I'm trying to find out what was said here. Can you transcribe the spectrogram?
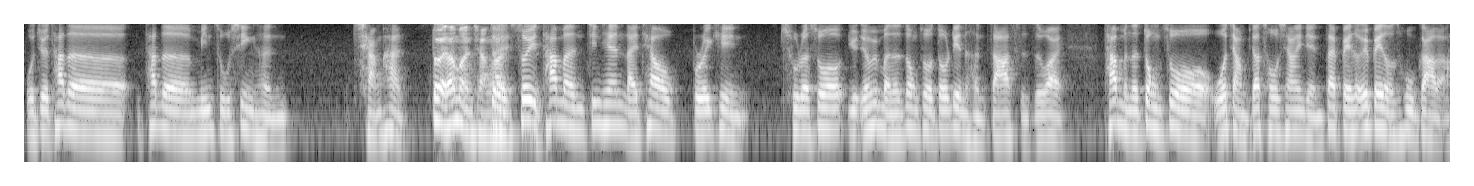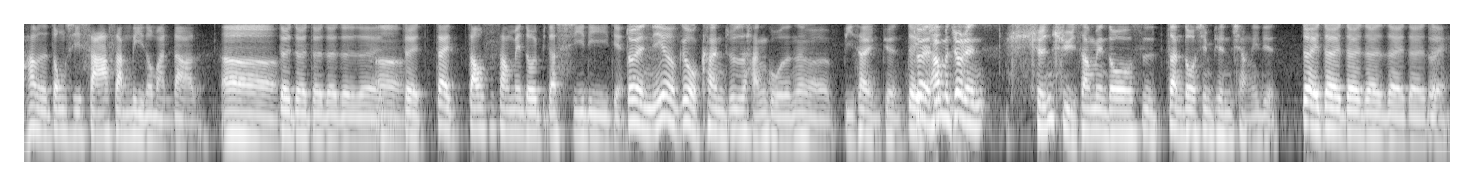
我觉得他的他的民族性很强悍，对他们很强悍，对，所以他们今天来跳 breaking，除了说原原本的动作都练得很扎实之外。他们的动作，我讲比较抽象一点，在背头，因为背头是护尬的，他们的东西杀伤力都蛮大的。呃，对对对对对对对，在招式上面都会比较犀利一点。对你有给我看，就是韩国的那个比赛影片，对他们就连选曲上面都是战斗性偏强一点。对对对对对对对，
